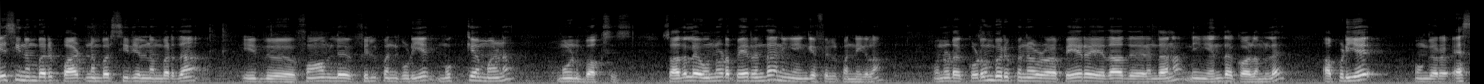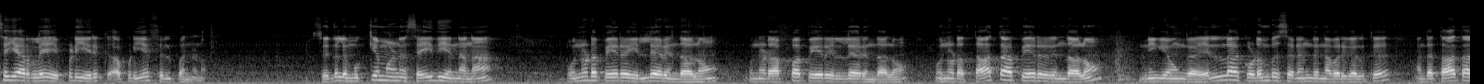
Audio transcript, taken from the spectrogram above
AC number part number serial number தான் இது ஃபார்மில் ஃபில் பண்ணக்கூடிய முக்கியமான மூணு பாக்ஸஸ் ஸோ அதில் உன்னோட பேர் இருந்தால் நீங்கள் இங்கே ஃபில் பண்ணிக்கலாம். உன்னோட குடும்ப உறுப்பினரோட பேர் ஏதாவது இருந்தானா நீங்கள் எந்த காலமில் அப்படியே உங்கள் எஸ்ஐஆரில் எப்படி இருக்குது அப்படியே ஃபில் பண்ணணும். ஸோ இதில் முக்கியமான செய்தி என்னென்னா உன்னோட பேர் இல்லை இருந்தாலும் உன்னோட அப்பா பேர் இல்லை இருந்தாலும் உன்னோட தாத்தா பேர் இருந்தாலும் நீங்கள் உங்கள் எல்லா குடும்ப சிறந்த நபர்களுக்கு அந்த தாத்தா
